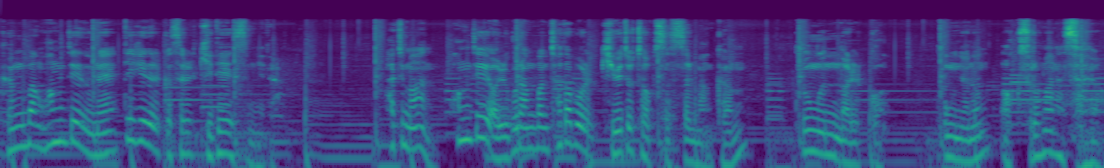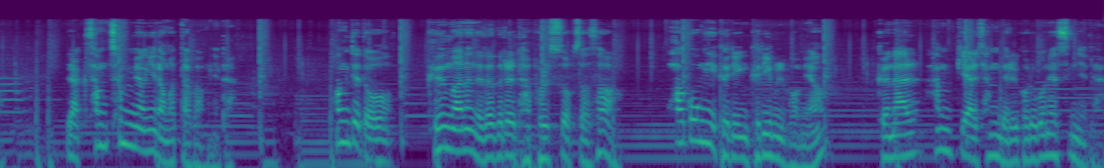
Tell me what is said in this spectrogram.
금방 황제의 눈에 띄게 될 것을 기대했습니다. 하지만 황제의 얼굴 한번 쳐다볼 기회조차 없었을 만큼 궁은 넓고 궁녀는 억수로 많았어요. 약 3천명이 넘었다고 합니다. 황제도 그 많은 여자들을 다 볼 수 없어서 화공이 그린 그림을 보며 그날 함께할 상대를 고르곤 했습니다.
